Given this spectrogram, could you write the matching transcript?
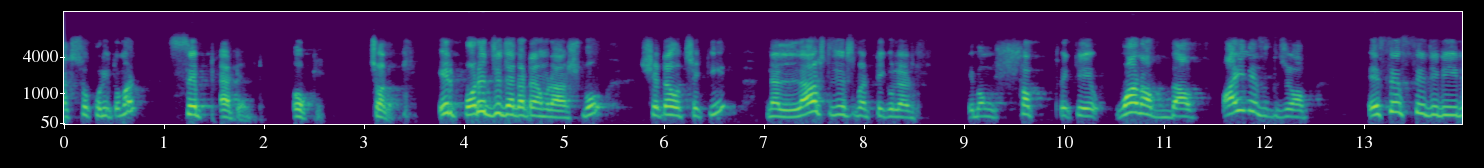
একশো কুড়ি তোমার সেফট অ্যাটেম্প ওকে? চলো, এর পরের যে জায়গাটা আমরা আসব, সেটা হচ্ছে কি? না লাস্ট যে পার্টিকুলার এবং সব থেকে one of the finest job SSC জিডির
